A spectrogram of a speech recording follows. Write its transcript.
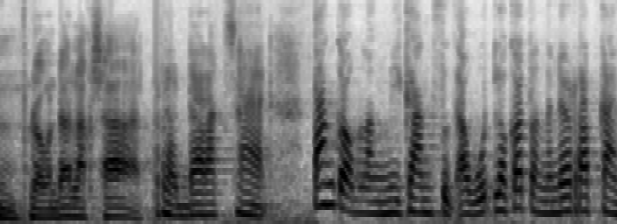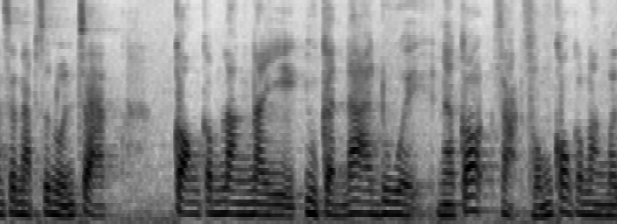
มเรามันได้รักชาติรันดารักชาติ ตั้งกองกำลังมีการฝึกอาวุธ แล้วก็ตอนนั้นได้รับการสนับสนุนจากกองกำลังในยูกันดาด้วยนะก็สะสมกองกำลังมา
